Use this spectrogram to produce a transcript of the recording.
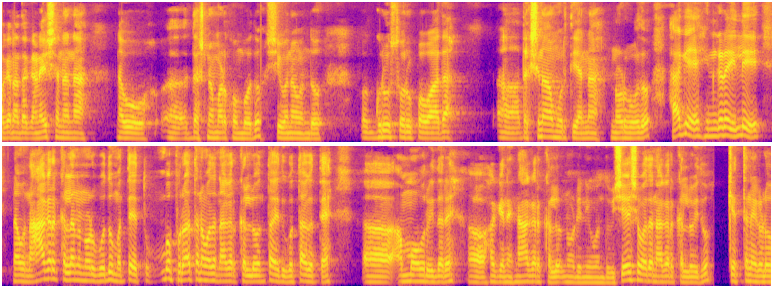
ಮಗನಾದ ಗಣೇಶನನ್ನ ನಾವು ದರ್ಶನ ಮಾಡ್ಕೊಬೋದು. ಶಿವನ ಒಂದು ಗುರು ಸ್ವರೂಪವಾದ ದಕ್ಷಿಣಾಮೂರ್ತಿಯನ್ನು ನೋಡ್ಬೋದು. ಹಾಗೆ ಹಿಂದ್ಗಡೆ ಇಲ್ಲಿ ನಾವು ನಾಗರಕಲ್ಲನ್ನು ನೋಡ್ಬೋದು, ಮತ್ತು ತುಂಬ ಪುರಾತನವಾದ ನಾಗರಕಲ್ಲು ಅಂತ ಇದು ಗೊತ್ತಾಗುತ್ತೆ. ಅಮ್ಮವರು ಇದ್ದಾರೆ ಹಾಗೇನೇ ಹಾಗೇನೆ ನಾಗರಕಲ್ಲು ನೋಡಿ ನೀವು, ಒಂದು ವಿಶೇಷವಾದ ನಾಗರಕಲ್ಲು ಇದು. ಕೆತ್ತನೆಗಳು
